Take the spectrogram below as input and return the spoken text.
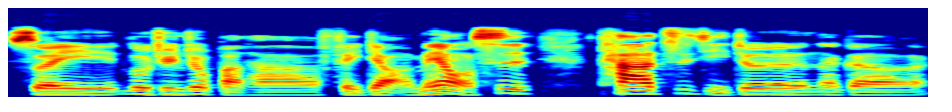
所以陆军就把他废掉了。没有，是他自己就是那个，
